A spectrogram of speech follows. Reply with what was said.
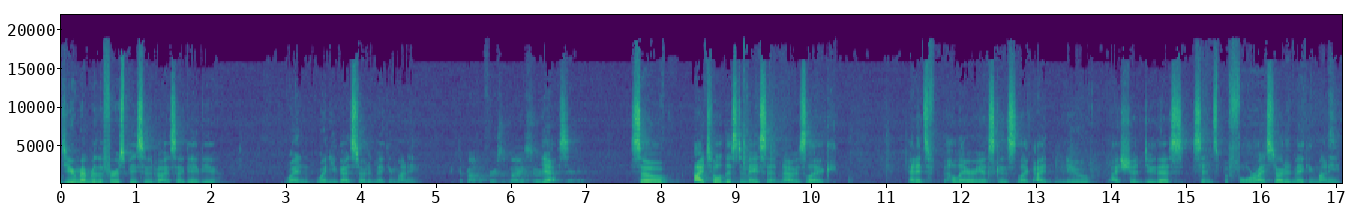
Do you remember the first piece of advice I gave you when, when you guys started making money? The profit first advice? Or? Yes. So I told this to Mason, and I was like, and it's hilarious because like I knew I should do this since before I started making money.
